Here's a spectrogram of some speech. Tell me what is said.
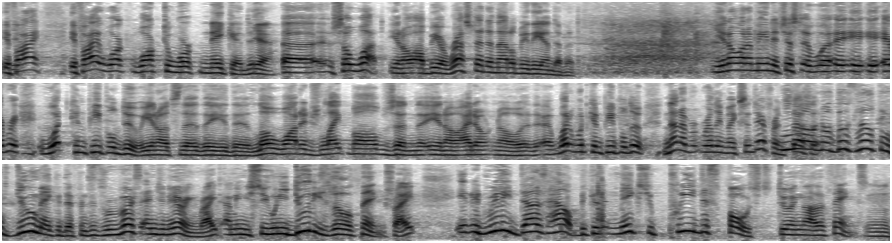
If I if I walk walk to work naked, Yeah. uh, so what? You know, I'll be arrested, and that'll be the end of it. You know what I mean? It's just uh, w- i- i- every. What can people do? You know, it's the, the, the low wattage light bulbs, and you know, I don't know. Uh, What what can people do? None of it really makes a difference, No, it? no, those little things do make a difference. It's reverse engineering, right? I mean, you see, when you do these little things, right, it, it really does help because it makes you predisposed to doing other things. Mm.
